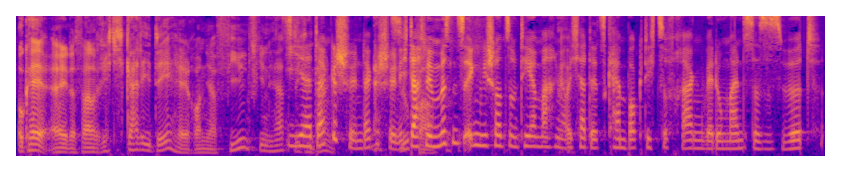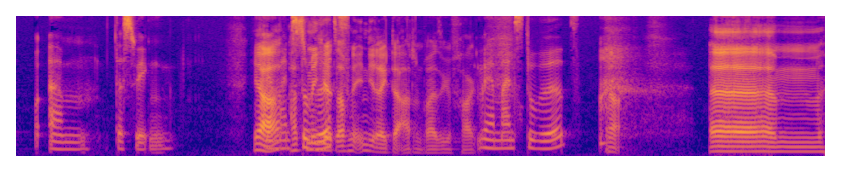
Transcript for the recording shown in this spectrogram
okay, ey, das war eine richtig geile Idee, hey Ronja. Vielen, vielen herzlichen Ja, Dank. danke schön, danke Echt schön. Ich dachte, wir müssen es irgendwie schon zum Thema machen, aber ich hatte jetzt keinen Bock, dich zu fragen, wer du meinst, dass es wird. Ähm, deswegen, Ja, meinst hast du mich jetzt wird's? auf eine indirekte Art und Weise gefragt. wer meinst du wird's? Ja. Ähm,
